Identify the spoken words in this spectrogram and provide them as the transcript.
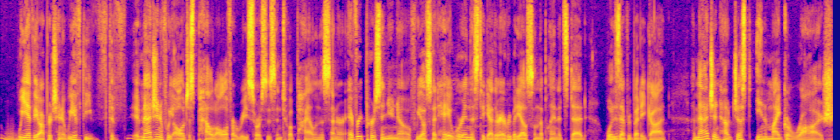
we have the opportunity. We have the the imagine if we all just piled all of our resources into a pile in the center. Every person you know, if we all said, "Hey, we're in this together. Everybody else on the planet's dead. What has everybody got?" Imagine how just in my garage,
